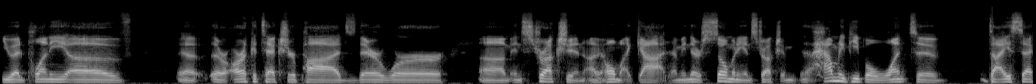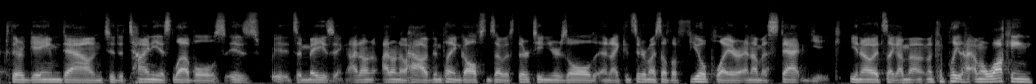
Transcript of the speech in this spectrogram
you had plenty of uh, there were architecture pods, there were um, instruction. I mean, oh my God. I mean, there's so many instruction. How many people want to dissect their game down to the tiniest levels is it's amazing. I don't I don't know how. I've been playing golf since I was 13 years old and I consider myself a field player and I'm a stat geek. You know, it's like I'm a, I'm a complete I'm a walking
